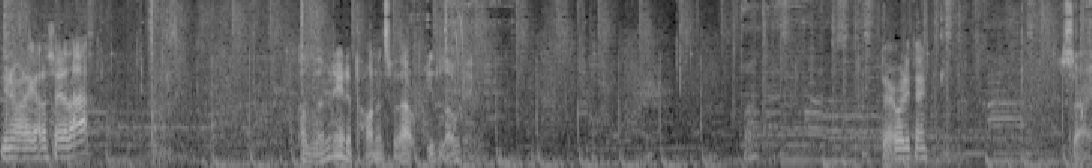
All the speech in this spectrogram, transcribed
you know what I gotta say to that? Eliminate opponents without reloading. What? There, what do you think? Sorry.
